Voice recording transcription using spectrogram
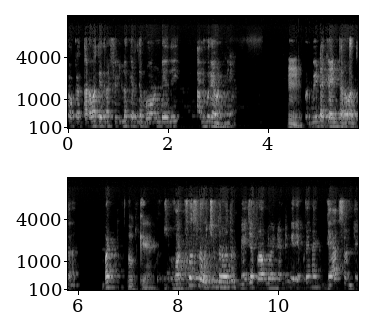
ఒక తర్వాత ఏదైనా ఫీల్డ్లోకి వెళ్తే బాగుండేది అనుకునేవాడిని. ఇప్పుడు బీటెక్ అయిన తర్వాత. బట్ ఓకే. వర్క్ ఫోర్స్లో వచ్చిన తర్వాత మేజర్ ప్రాబ్లం ఏంటంటే మీరు ఎప్పుడైనా గ్యాప్స్ ఉంటే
